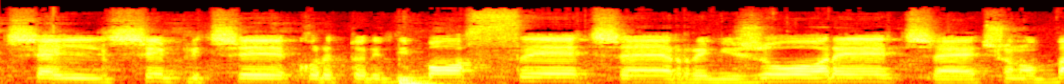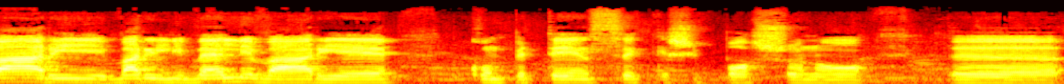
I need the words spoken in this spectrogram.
C'è il semplice correttore di bosse, c'è il revisore, c'è, ci sono vari, vari livelli e varie competenze che si possono eh,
